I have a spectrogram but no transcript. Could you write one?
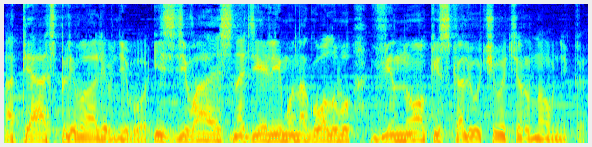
опять плевали в него, издеваясь, надели ему на голову венок из колючего терновника.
